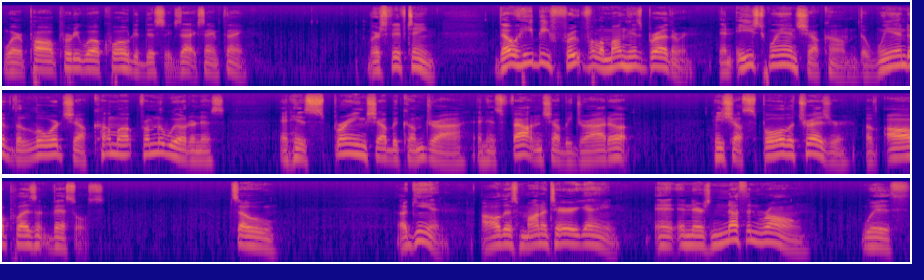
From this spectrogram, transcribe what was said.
where Paul pretty well quoted this exact same thing. Verse 15 Though he be fruitful among his brethren, an east wind shall come, the wind of the Lord shall come up from the wilderness, and his spring shall become dry, and his fountain shall be dried up. He shall spoil the treasure of all pleasant vessels. So, again, all this monetary gain, and, and there's nothing wrong with,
